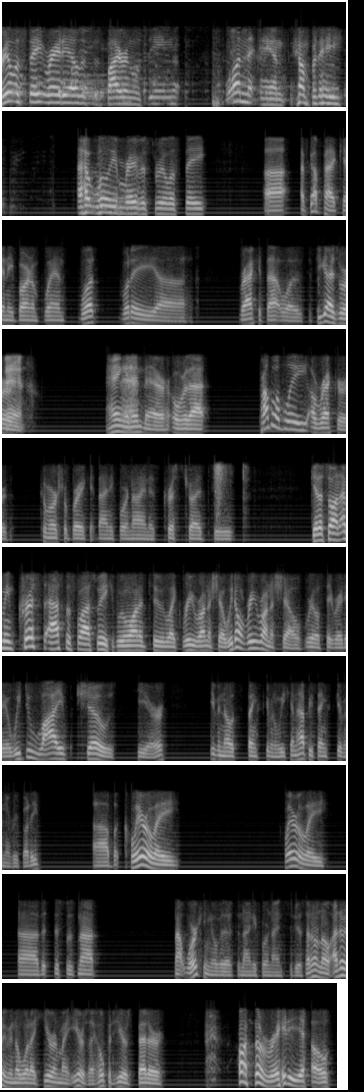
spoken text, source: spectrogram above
Real Estate Radio. This is Byron Lazine, one and company at William Raveis Real Estate. Uh, I've got Pat Kenny, Barnum Plans. What what a uh, racket that was. If you guys were Man, hanging in there over that, probably a record commercial break at 94.9 as Chris tried to get us on. I mean, Chris asked us last week if we wanted to like rerun a show. We don't rerun a show, Real Estate Radio. We do live shows here, even though it's Thanksgiving weekend. Happy Thanksgiving, everybody. Uh, but clearly, clearly, uh, that this was not not working over there at the 94.9 studios. I don't know. I don't even know what I hear in my ears. I hope it hears better on the radio.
